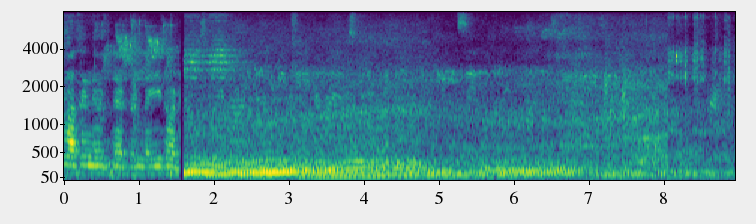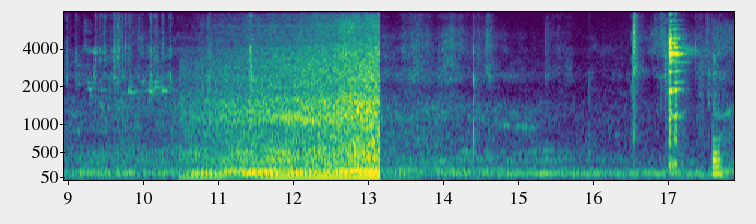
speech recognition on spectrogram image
ਤੁਸੀਂ ਮਾਸਿਕ ਨਿਊਜ਼ ਲੈਟਰ ਲਈ ਤੁਹਾਡੇ Thank you.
